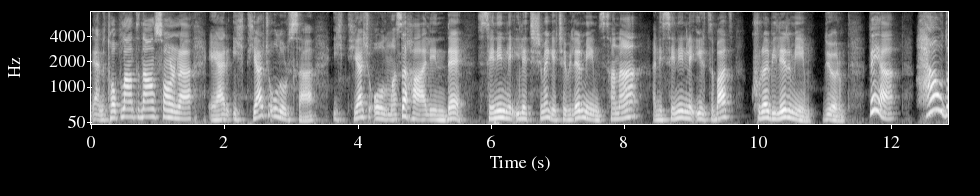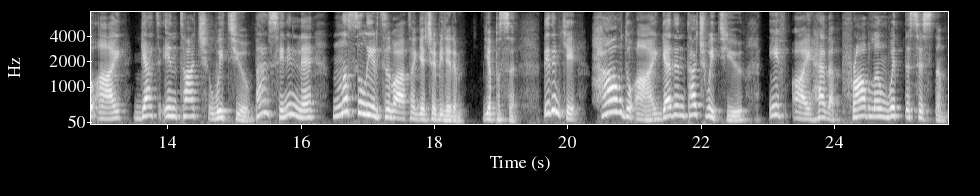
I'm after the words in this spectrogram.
Yani toplantıdan sonra eğer ihtiyaç olursa ihtiyaç olması halinde seninle iletişime geçebilir miyim? Sana hani seninle irtibat kurabilir miyim diyorum. Veya How do I get in touch with you? Ben seninle nasıl irtibata geçebilirim? yapısı. Dedim ki how do I get in touch with you if I have a problem with the system?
